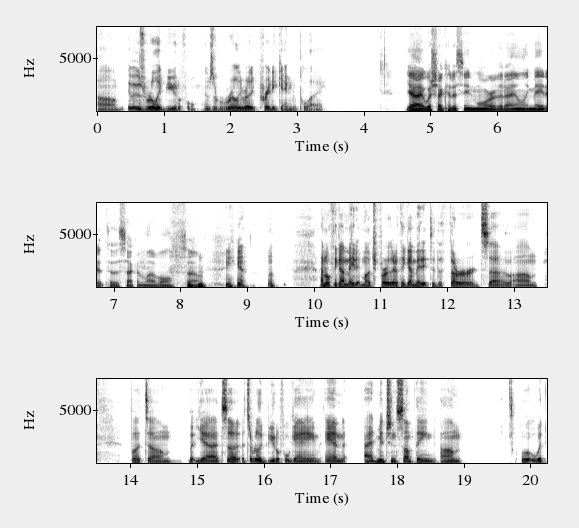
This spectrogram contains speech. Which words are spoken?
Um, it was really beautiful. It was a really really pretty game to play. Yeah, I wish I could have seen more of it. I only made it to the second level, so yeah. I don't think I made it much further. I think I made it to the third. So, um, but um, but yeah, it's a it's a really beautiful game. And I had mentioned something um, with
